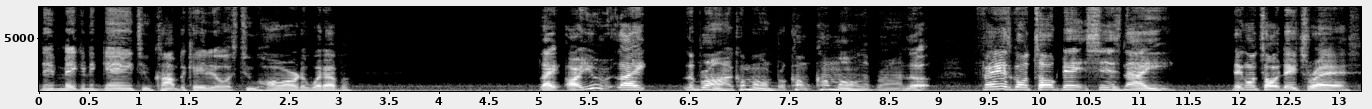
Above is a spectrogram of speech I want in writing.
they making the game too complicated or it's too hard or whatever. Like, are you like LeBron? Come on, bro. Come come on, LeBron. Look, fans gonna talk that shit's naive. They gonna talk they trash.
